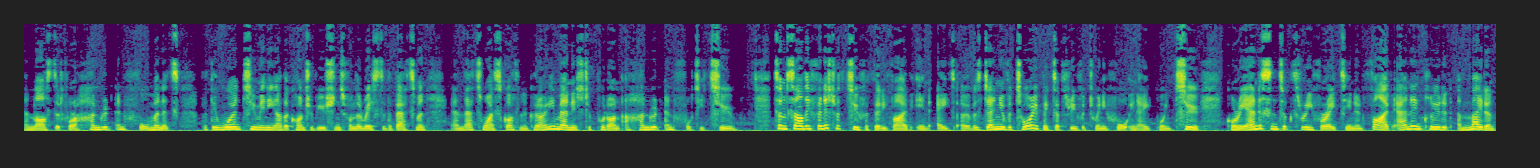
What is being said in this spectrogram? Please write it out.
and lasted for 104 minutes. But there weren't too many other contributions from the rest of the batsmen, and that's why Scotland could only manage to put on 142. Tim Southee finished with 2 for 35 in 8 overs. Daniel Vettori picked up 3 for 24 in 8.2. Corey Anderson took 3 for 18 and 5 and included a maiden,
